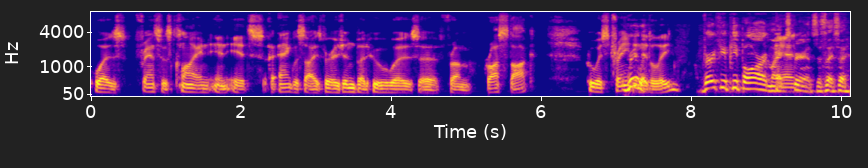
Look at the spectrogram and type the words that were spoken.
was Francis Cleyn in its anglicized version, but who was uh, from Rostock, who was trained in Italy. Very few people are, in my And- experience, as they say.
